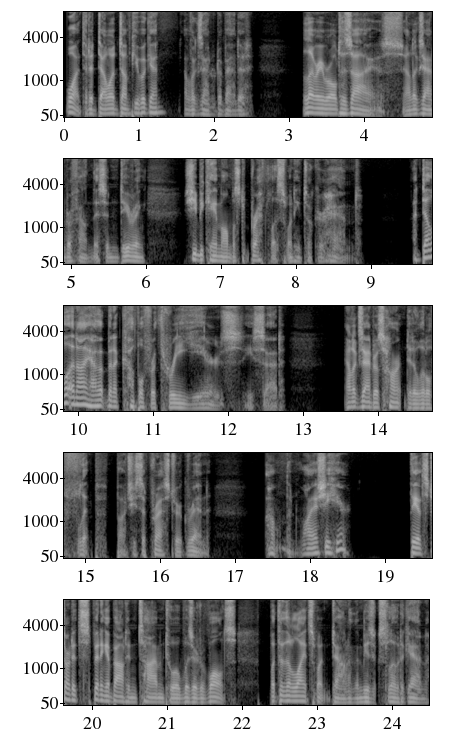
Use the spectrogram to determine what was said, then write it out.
What, did Adela dump you again? Alexandra demanded. Larry rolled his eyes. Alexandra found this endearing. She became almost breathless when he took her hand. Adela and I haven't been a couple for three years, he said. Alexandra's heart did a little flip, but she suppressed her grin. Oh, then why is she here? They had started spinning about in time to a wizard waltz, but then the lights went down and the music slowed again.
